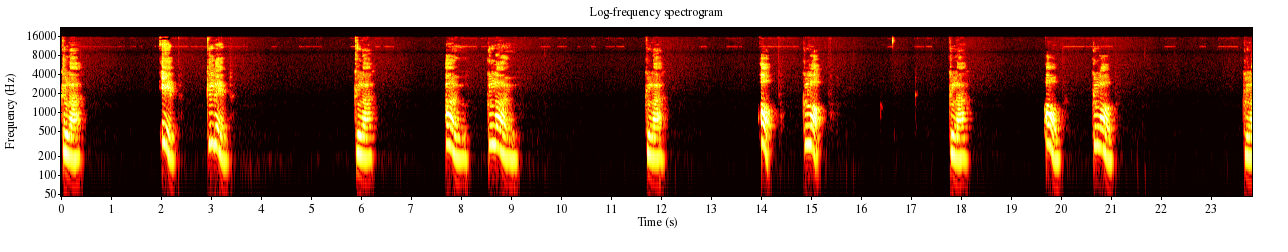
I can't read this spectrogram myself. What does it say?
Gl, ib, glib. Gl, o, oh, glow. Gl, glop. Gl, ob, glob. Gl,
